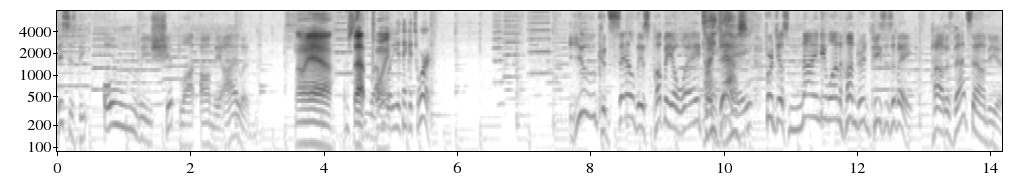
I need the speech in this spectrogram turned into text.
this is the only ship lot on the island. Oh yeah, there's that Well, what do you think it's worth? You could sail this puppy away 9,000. today for just 9,100 pieces of eight. How does that sound to you?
